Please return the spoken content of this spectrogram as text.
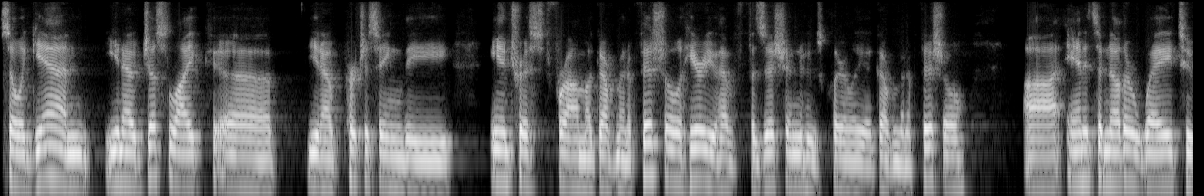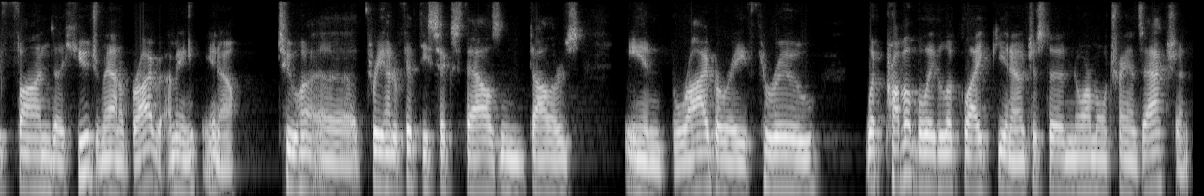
So again, you know, just like, uh, you know, purchasing the interest from a government official, here you have a physician who's clearly a government official uh, and it's another way to fund a huge amount of bribery. I mean, you know, two, uh, $356,000 in bribery through what probably looked like, you know, just a normal transaction,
